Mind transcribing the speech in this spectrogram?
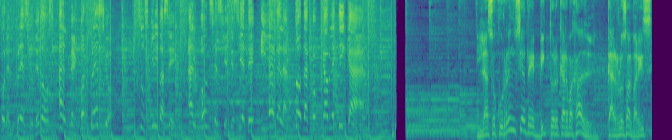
por el precio de dos al mejor precio. Suscríbase al 1177 y hágala toda con Cabletica. Las ocurrencias de Víctor Carvajal, Carlos Álvarez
